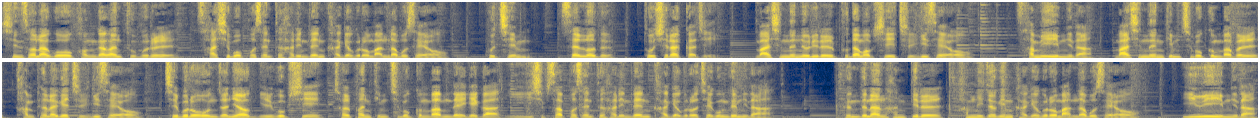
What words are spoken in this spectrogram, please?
신선하고 건강한 두부를 45% 할인된 가격으로 만나보세요. 부침, 샐러드, 도시락까지 맛있는 요리를 부담없이 즐기세요. 3위입니다. 맛있는 김치볶음밥을 간편하게 즐기세요. 집으로 온 저녁 7시 철판 김치볶음밥 4개가 24% 할인된 가격으로 제공됩니다. 든든한 한 끼를 합리적인 가격으로 만나보세요. 2위입니다.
